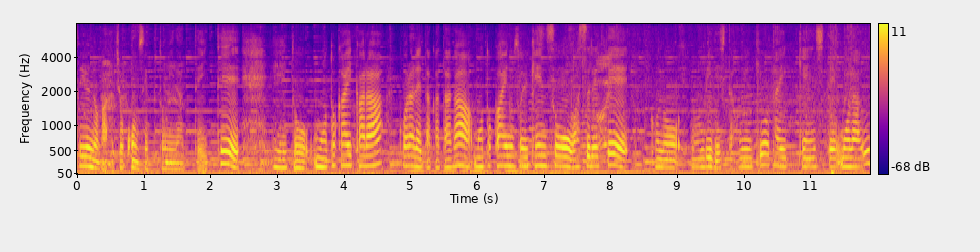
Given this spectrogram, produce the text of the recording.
というのが一応コンセプトになっていて、えーと、もう都会から来られた方がもう都会のそういう喧騒を忘れてこののんびりした雰囲気を体験してもらう。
